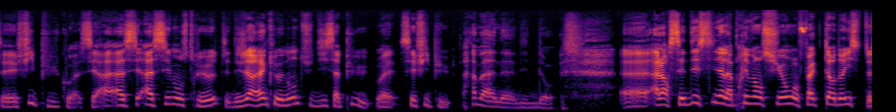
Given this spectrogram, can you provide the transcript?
c'est FIPU, quoi. C'est assez, monstrueux. Déjà, rien que le nom, tu dis ça pue. Ouais, c'est FIPU. Ah man, dites donc. Euh, alors, c'est destiné à la prévention aux facteurs de risque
